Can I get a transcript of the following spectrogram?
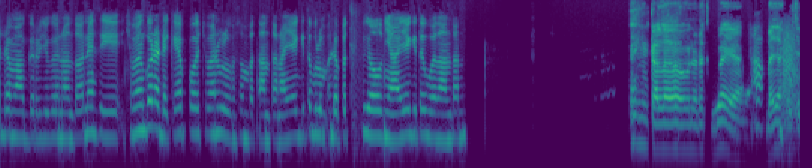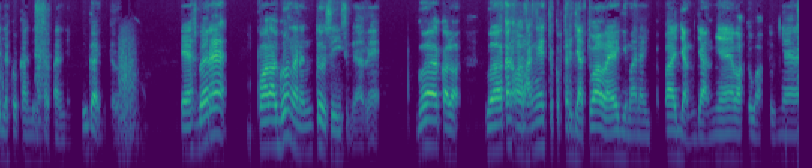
rada mager juga nontonnya sih. Cuman gue rada kepo, cuman belum sempet nonton aja gitu, belum dapet feel-nya aja gitu buat nonton. Kalau menurut gue ya Ah. banyak yang bisa dilakukan di masa pandemi juga gitu loh. Ya sebenarnya pola gue nggak nentu sih sebenarnya. Gue kalau gue kan orangnya cukup terjadwal ya gimana apa jam-jamnya, waktu-waktunya.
